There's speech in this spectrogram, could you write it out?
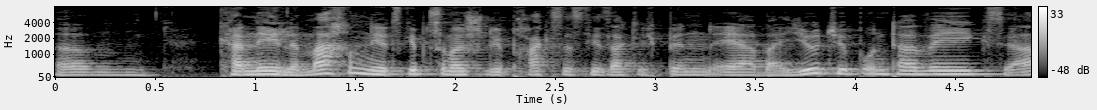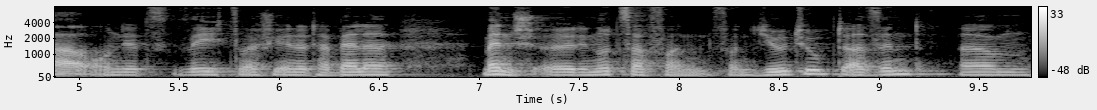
ähm, Kanäle machen. Jetzt gibt es zum Beispiel die Praxis, die sagt, ich bin eher bei YouTube unterwegs, ja, und jetzt sehe ich zum Beispiel in der Tabelle, Mensch, äh, die Nutzer von, von YouTube, da sind ähm,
